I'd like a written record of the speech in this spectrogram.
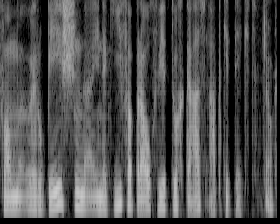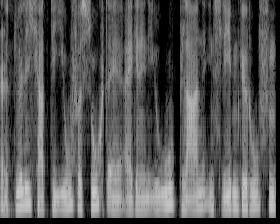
vom europäischen Energieverbrauch wird durch Gas abgedeckt. Okay. Natürlich hat die EU versucht, einen eigenen EU-Plan ins Leben gerufen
